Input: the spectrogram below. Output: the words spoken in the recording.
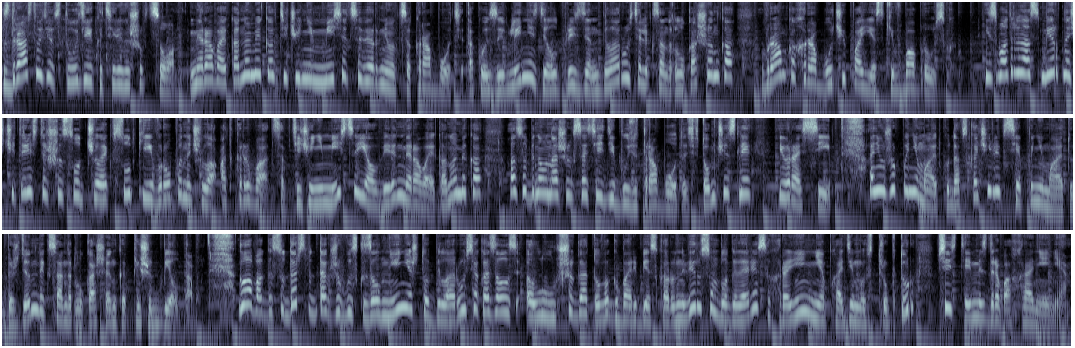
Здравствуйте, в студии Екатерина Шевцова. Мировая экономика в течение месяца вернется к работе. Такое заявление сделал президент Беларуси Александр Лукашенко в рамках рабочей поездки в Бобруйск. Несмотря на смертность 400-600 человек в сутки, Европа начала открываться. В течение месяца, я уверен, мировая экономика, особенно у наших соседей, будет работать, в том числе и в России. Они уже понимают, куда вскочили, все понимают, убежден Александр Лукашенко, пишет Белта. Глава государства также высказал мнение, что Беларусь оказалась лучше готова к борьбе с коронавирусом благодаря сохранению необходимых необходимых структур в системе здравоохранения.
